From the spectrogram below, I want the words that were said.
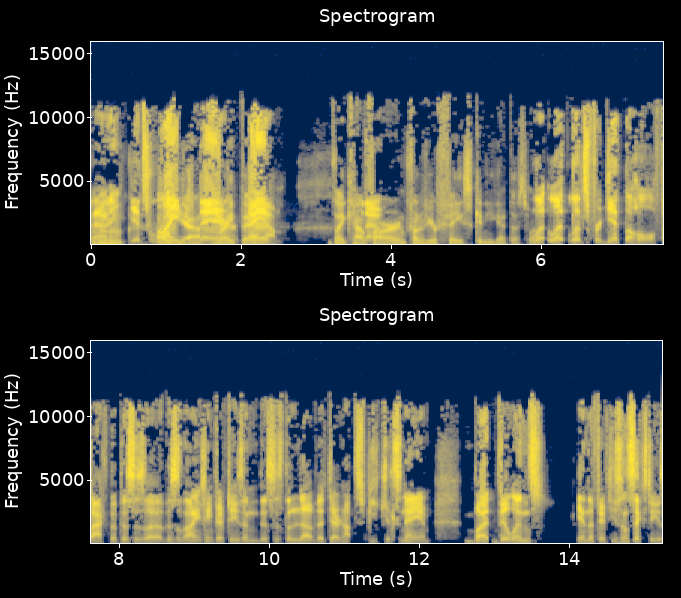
Mhm. it's Oh, right yeah, there, right there. Bam. It's like how No. far in front of your face can you get this one? Let, let, let's forget the whole fact that this is a this is the 1950s and this is the love that dare not speak its name. But villains in the 50s and 60s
